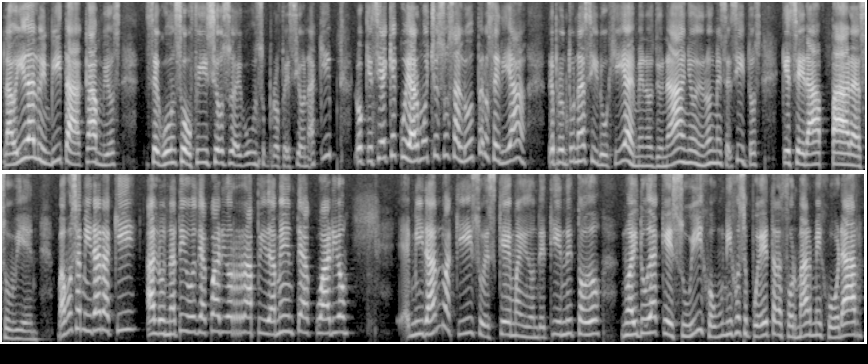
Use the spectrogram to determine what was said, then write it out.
la vida lo invita a cambios según su oficio, según su profesión. Aquí lo que sí hay que cuidar mucho es su salud, pero sería de pronto una cirugía en menos de un año, de unos mesecitos, que será para su bien. Vamos a mirar aquí a los nativos de Acuario rápidamente. Acuario, eh, mirando aquí su esquema y donde tiene todo, no hay duda que su hijo, un hijo se puede transformar, mejorar,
